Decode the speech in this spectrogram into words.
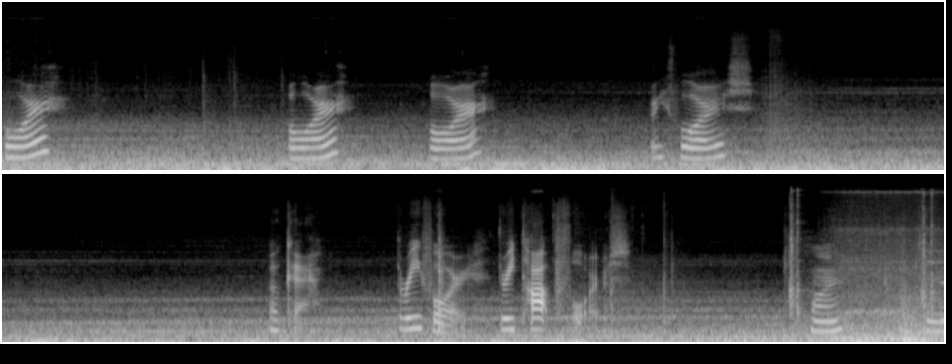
Four. Four. Four. Three Okay. Three fours. Three top fours. One, two,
